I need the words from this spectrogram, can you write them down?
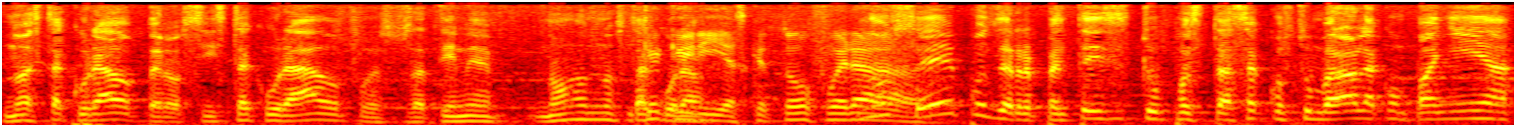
no está curado, pero sí está curado, pues, o sea, tiene, no, no está ¿Qué curado. querías? Que todo fuera No sé, pues de repente dices tú, pues estás acostumbrado a la compañía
